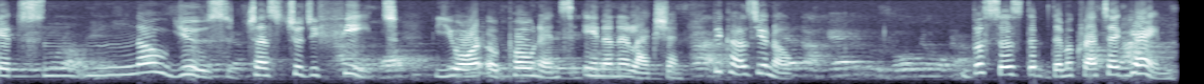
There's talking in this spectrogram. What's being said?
It's no use just to defeat your opponents in an election because, you know, this is the democratic game.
